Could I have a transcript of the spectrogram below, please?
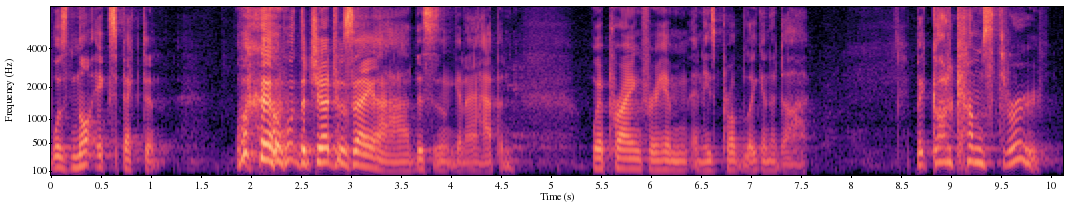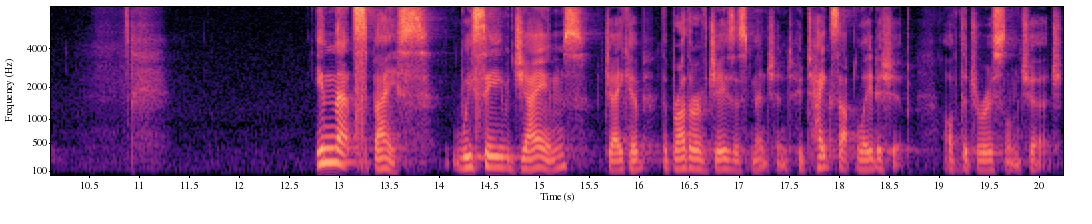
was not expectant. the church was saying, ah, this isn't going to happen. We're praying for him and he's probably going to die. But God comes through. In that space, we see James, Jacob, the brother of Jesus mentioned, who takes up leadership of the Jerusalem church.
